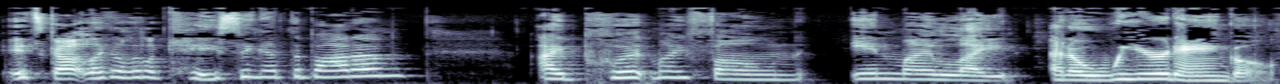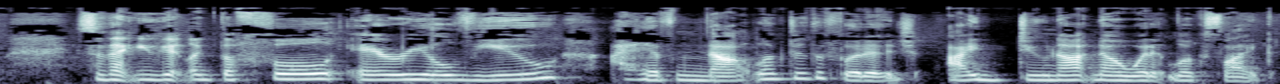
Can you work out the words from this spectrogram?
it's got like a little casing at the bottom. I put my phone in my light at a weird angle so that you get like the full aerial view. I have not looked at the footage. I do not know what it looks like.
